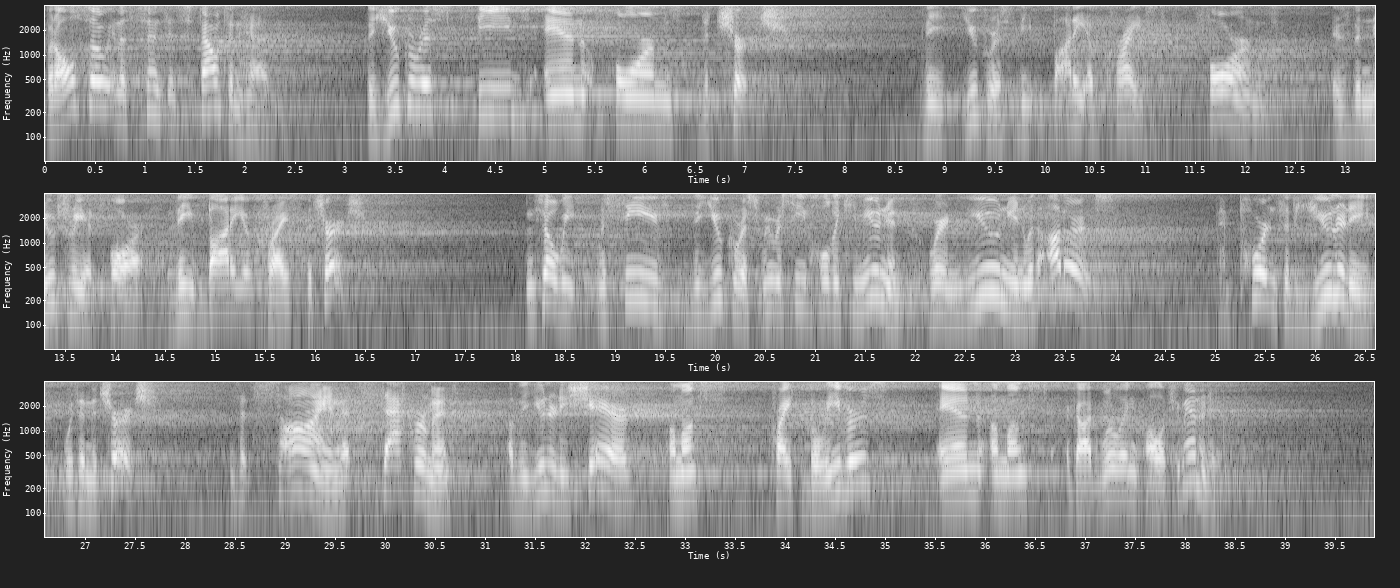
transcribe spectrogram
but also, in a sense, its fountainhead. The Eucharist feeds and forms the church. The Eucharist, the body of Christ, forms, is the nutrient for the body of Christ, the church. And so we receive the Eucharist, we receive Holy Communion, we're in union with others. The importance of unity within the church is that sign, that sacrament of the unity shared amongst Christ's believers and amongst, God willing, all of humanity.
